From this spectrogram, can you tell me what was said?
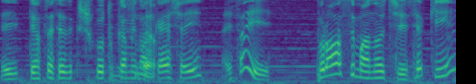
Ele tenho certeza que escuta o Caminocast aí. É isso aí. Próxima notícia aqui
